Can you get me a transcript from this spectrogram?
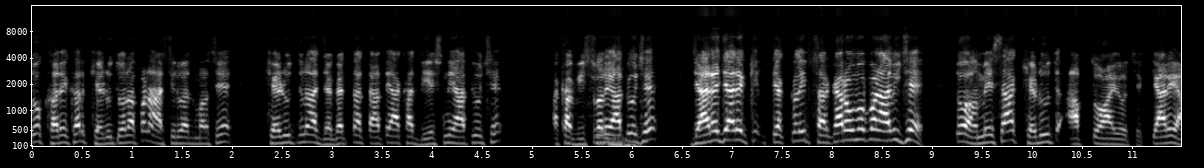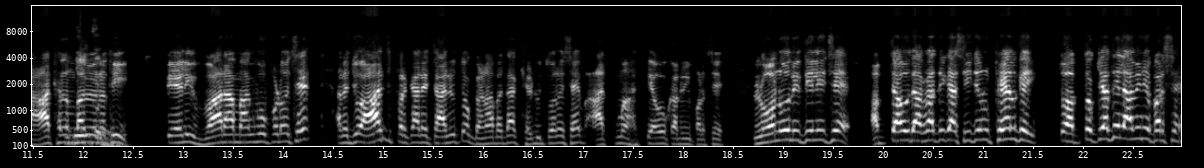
તો ખરેખર ખેડૂતોના પણ આશીર્વાદ મળશે. ખેડૂતના જગતના તાતે આખા દેશને આપ્યો છે. આખા વિશ્વને આપ્યો છે. જ્યારે જ્યારે તકલીફ સરકારોમાં પણ આવી છે તો હંમેશા ખેડૂત આપતો આવ્યો છે. ક્યારે હાથ લંબાવ્યો નથી પહેલી વાર આ માંગવું પડ્યો છે. અને જો આ જ પ્રકારે ચાલ્યું તો ઘણા બધા ખેડૂતોને સાહેબ આત્મહત્યાઓ કરવી પડશે. લોનો લીધેલી છે. હપ્તાઓ દાખલા તરીકે આ ફેલ ગઈ તો હપ્તો ક્યાંથી લાવીને ભરશે?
